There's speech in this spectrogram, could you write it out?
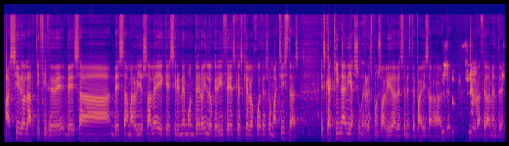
ha sido el artífice de, esa, de esa maravillosa ley, que es Irene Montero, y lo que dice es que, es que los jueces son machistas. Es que aquí nadie asume responsabilidades en este país, desgraciadamente.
